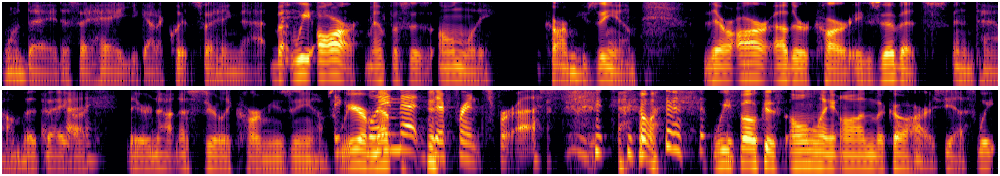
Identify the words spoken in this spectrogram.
one day to say, hey, you got to quit saying that. But we are Memphis's only car museum. There are other car exhibits in town, but they are they are not necessarily car museums. Explain we are Memphis- that difference for us. we focus only on the cars. Yes, we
